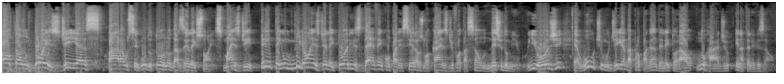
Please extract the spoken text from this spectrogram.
Faltam dois dias para o segundo turno das eleições. Mais de 31 milhões de eleitores devem comparecer aos locais de votação neste domingo. E hoje é o último dia da propaganda eleitoral no rádio e na televisão.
